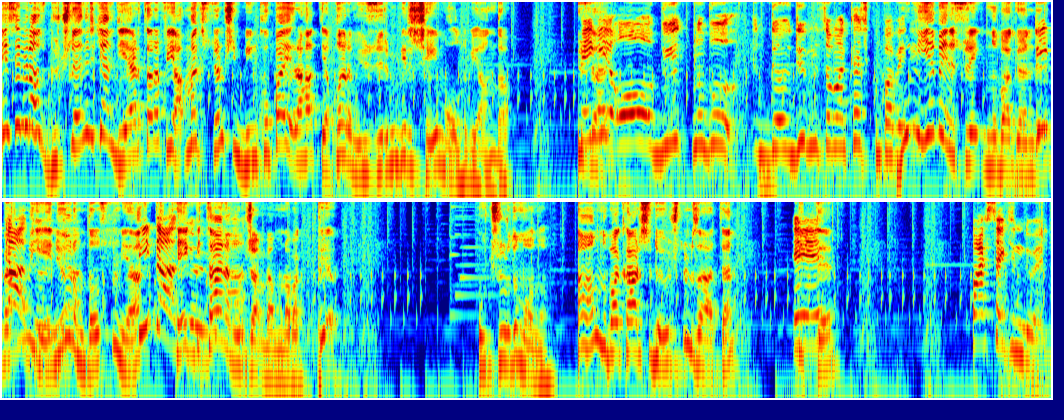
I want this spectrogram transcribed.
Neyse biraz güçlenirken diğer tarafı yapmak istiyorum. Şimdi 1000 kupayı rahat yaparım. 121 şeyim oldu bir anda. Güzel. Peki o büyük nubu dövdüğümüz zaman kaç kupa Bu veriyor? niye beni sürekli nuba gönderiyor? Bir Ben daha bunu döv yeniyorum dostum ya. Bir daha Tek bir tane ya. vuracağım ben buna bak. Pı. Uçurdum onu. Tamam nuba karşı dövüştüm zaten. Bitti. Ee, baştakini dövelim.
